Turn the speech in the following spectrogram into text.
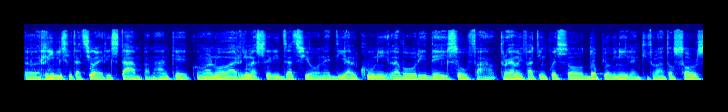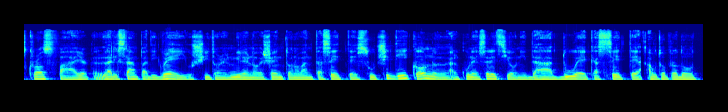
rivisitazione, ristampa, ma anche con una nuova rimasterizzazione di alcuni lavori dei Sofa. Troviamo infatti in questo doppio vinile intitolato Source Crossfire la ristampa di Gray uscito nel 1997 su CD con alcune selezioni da due cassette autoprodotte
